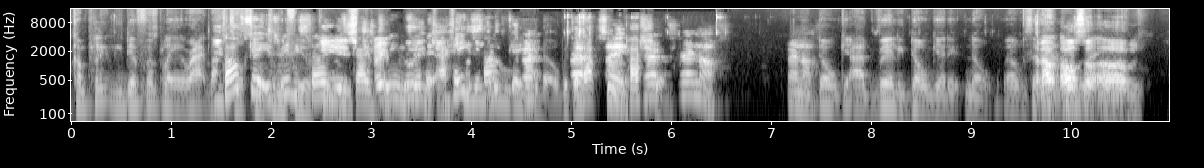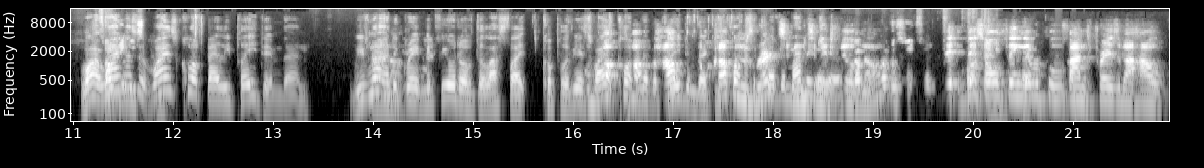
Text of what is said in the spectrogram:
completely different playing right back. Southgate is really selling this guy's dreams, isn't it? I hate Southgate, you know, with an absolute hey, passion. Fair, fair, enough. Fair enough. Don't get. I really don't get it. No. And also, um, why why has it, why has Klopp barely played him then? We've not had a great midfield over the last like couple of years. Why has Klopp never played him there? Klopp inverts midfield, no? This whole thing Liverpool fans praise about how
